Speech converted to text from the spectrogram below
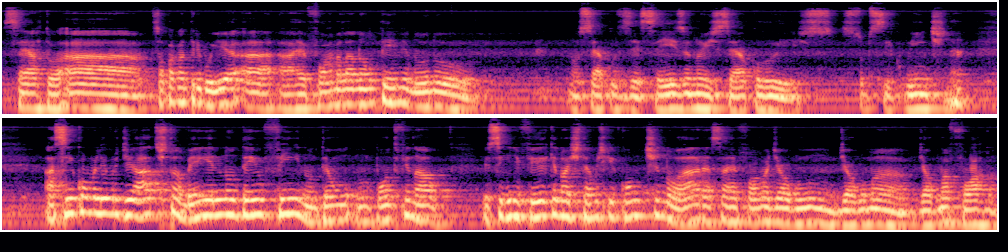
Certo. A, só para contribuir, a, a reforma ela não terminou no, no século XVI e nos séculos subsequentes, né? Assim como o livro de Atos também, ele não tem um fim, não tem um, um ponto final. Isso significa que nós temos que continuar essa reforma de, algum, de, alguma, de alguma forma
